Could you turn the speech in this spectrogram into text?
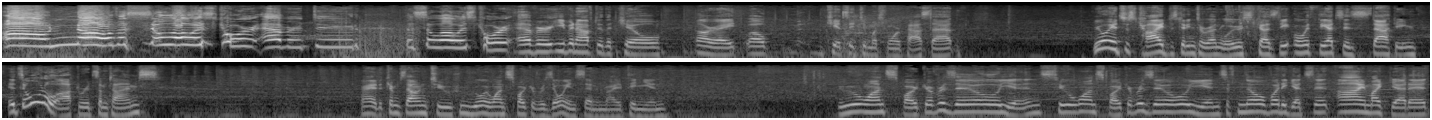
Oh no! The slowest core ever, dude! The slowest core ever, even after the kill. Alright, well, can't say too much more past that. Really, it's just Kai just getting to run loose, because the Orthietz is stacking. It's a little awkward sometimes. Alright, it comes down to who really wants Spark of Resilience then, in my opinion. Who wants Spark of Resilience? Who wants Spark of Resilience? If nobody gets it, I might get it.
